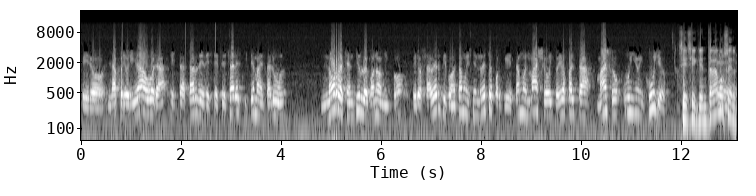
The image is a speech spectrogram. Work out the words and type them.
pero la prioridad ahora es tratar de desestresar el sistema de salud, no resentir lo económico, pero saber que cuando estamos diciendo esto es porque estamos en mayo y todavía falta mayo, junio y julio. Sí, sí, que entramos, en,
